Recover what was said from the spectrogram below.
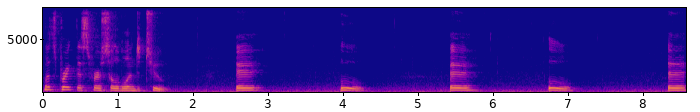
Let's break this first syllable into two. Ö, u. Ö, u. Ö,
